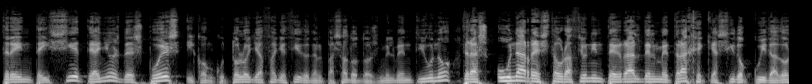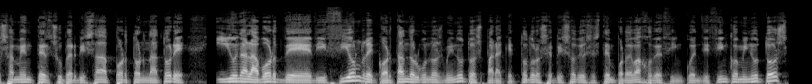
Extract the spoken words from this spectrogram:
37 años después, y con Cutolo ya fallecido en el pasado 2021, tras una restauración integral del metraje que ha sido cuidadosamente supervisada por Tornatore y una labor de edición recortando algunos minutos para que todos los episodios estén por debajo de 55 minutos,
